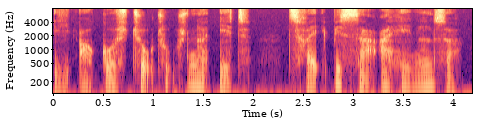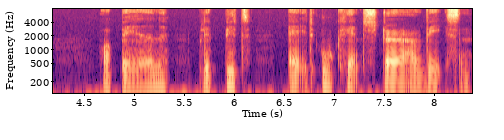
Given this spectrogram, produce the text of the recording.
i august 2001 tre bizarre hændelser, hvor badende blev bidt af et ukendt større væsen.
